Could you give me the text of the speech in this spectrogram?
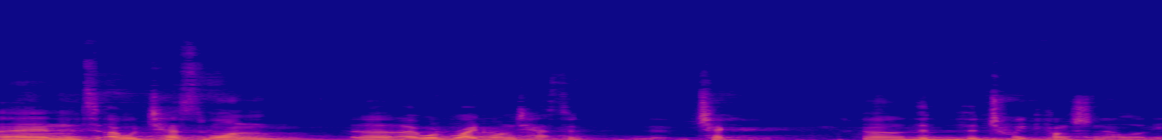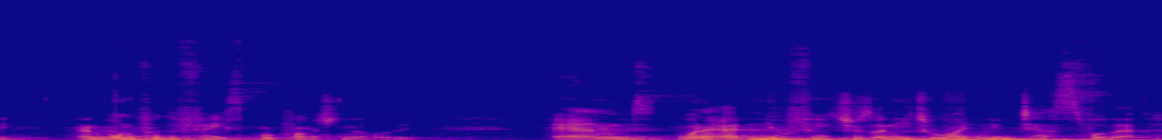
And I would test one, uh, I would write one test to check uh, the, the tweet functionality, and one for the Facebook functionality. And when I add new features, I need to write new tests for that.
